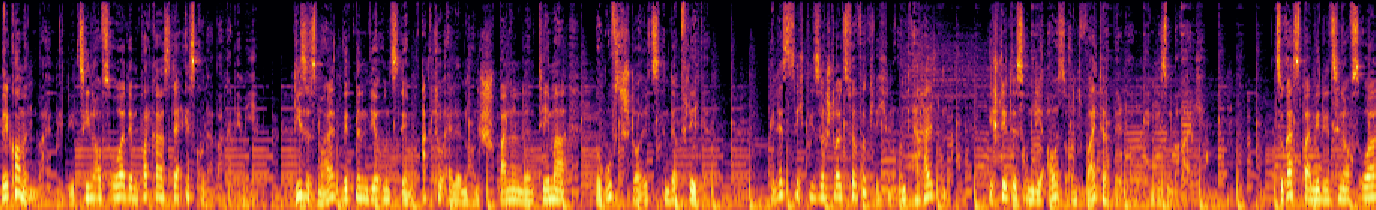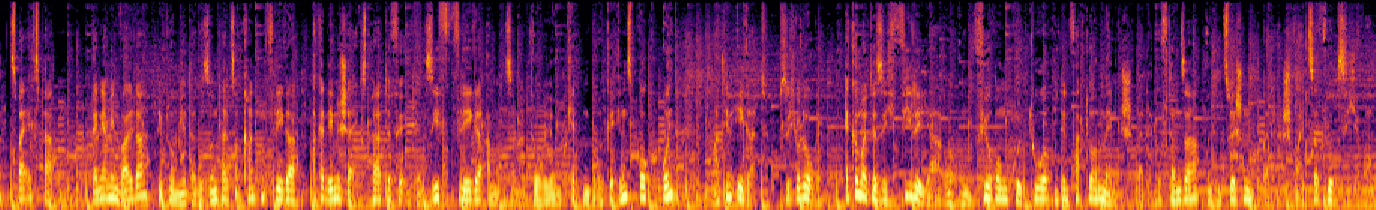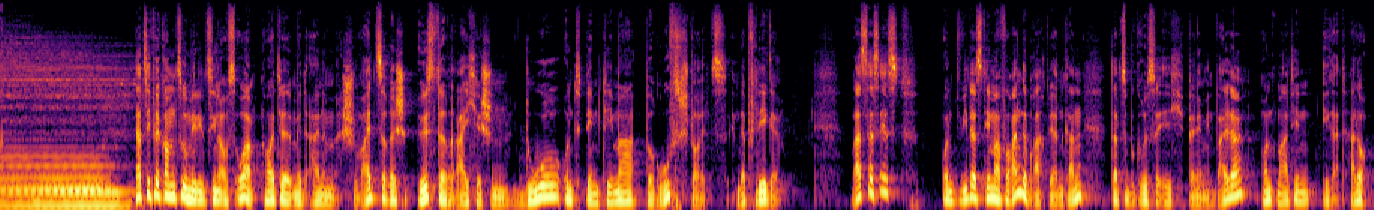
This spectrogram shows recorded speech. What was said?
Willkommen bei Medizin aufs Ohr, dem Podcast der Esculap Akademie. Dieses Mal widmen wir uns dem aktuellen und spannenden Thema Berufsstolz in der Pflege. Wie lässt sich dieser Stolz verwirklichen und erhalten? Wie steht es um die Aus- und Weiterbildung in diesem Bereich? Zu Gast bei Medizin aufs Ohr zwei Experten. Benjamin Walder, diplomierter Gesundheits- und Krankenpfleger, akademischer Experte für Intensivpflege am Sanatorium Kettenbrücke Innsbruck und Martin Egert, Psychologe. Er kümmerte sich viele Jahre um Führung, Kultur und den Faktor Mensch bei der Lufthansa und inzwischen bei der Schweizer Flugsicherung. Herzlich willkommen zu Medizin aufs Ohr. Heute mit einem schweizerisch-österreichischen Duo und dem Thema Berufsstolz in der Pflege. Was das ist und wie das Thema vorangebracht werden kann, dazu begrüße ich Benjamin Walder und Martin Egert. Hallo.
